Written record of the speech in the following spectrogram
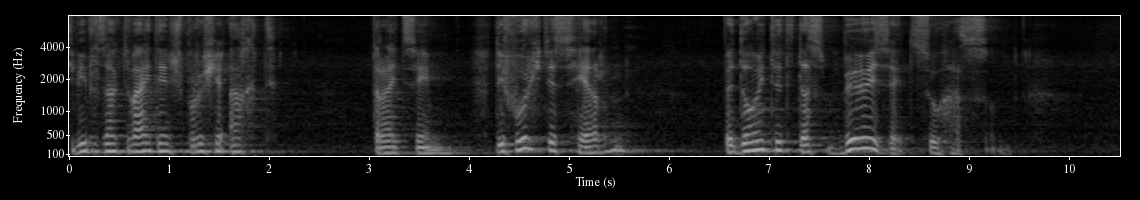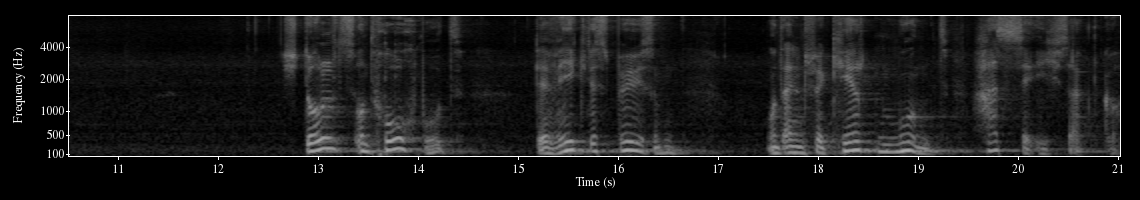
Die Bibel sagt weiter in Sprüche 8, 13, die Furcht des Herrn bedeutet, das Böse zu hassen. Stolz und Hochmut, der Weg des Bösen und einen verkehrten Mund hasse ich, sagt Gott.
